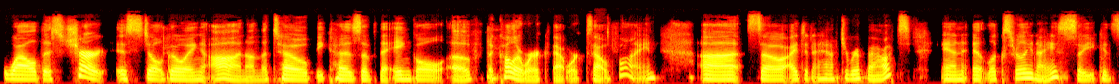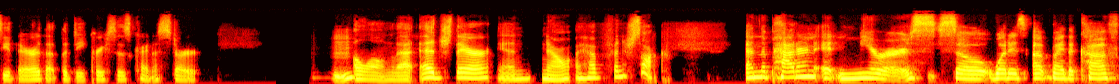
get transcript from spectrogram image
while this chart is still going on on the toe because of the angle of the color work that works out fine. Uh, so I didn't have to rip out and it looks really nice. So you can see there that the decreases kind of start Mhm. along that edge there. And now I have a finished sock. And the pattern it mirrors. So what is up by the cuff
